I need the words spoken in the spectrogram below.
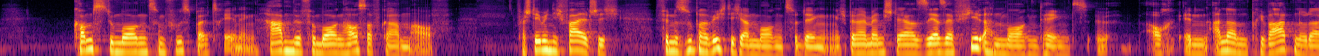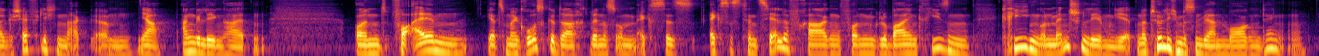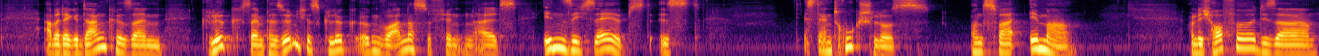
Kommst du morgen zum Fußballtraining? Haben wir für morgen Hausaufgaben auf? Versteh mich nicht falsch, ich finde es super wichtig, an morgen zu denken. Ich bin ein Mensch, der sehr, sehr viel an morgen denkt auch in anderen privaten oder geschäftlichen ähm, ja, Angelegenheiten. Und vor allem jetzt mal groß gedacht, wenn es um existenzielle Fragen von globalen Krisen, Kriegen und Menschenleben geht. Natürlich müssen wir an morgen denken. Aber der Gedanke, sein Glück, sein persönliches Glück irgendwo anders zu finden als in sich selbst, ist, ist ein Trugschluss. Und zwar immer. Und ich hoffe, dieser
